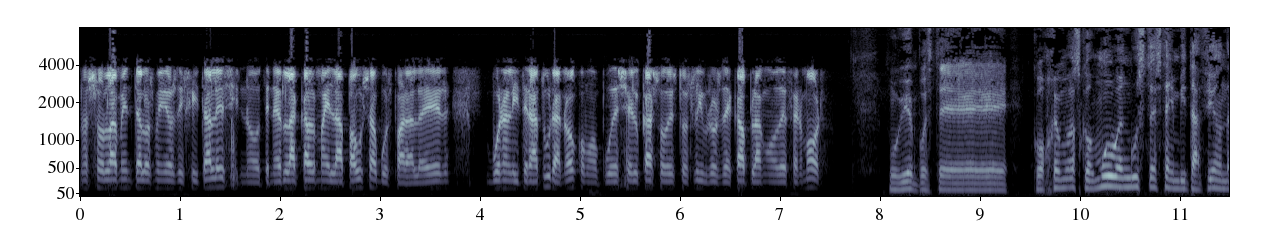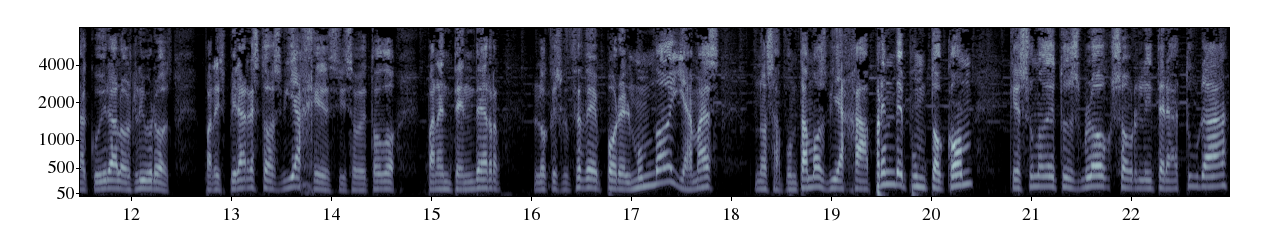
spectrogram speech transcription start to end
no solamente a los medios digitales, sino tener la calma y la pausa, pues para leer buena literatura, ¿no? Como puede ser el caso de estos libros de Kaplan o de Fermor. Muy bien, pues te cogemos con muy buen gusto esta invitación de acudir a los libros para inspirar estos viajes y sobre todo para entender lo que sucede por el mundo y además nos apuntamos viajaaprende.com que es uno de tus blogs sobre literatura,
